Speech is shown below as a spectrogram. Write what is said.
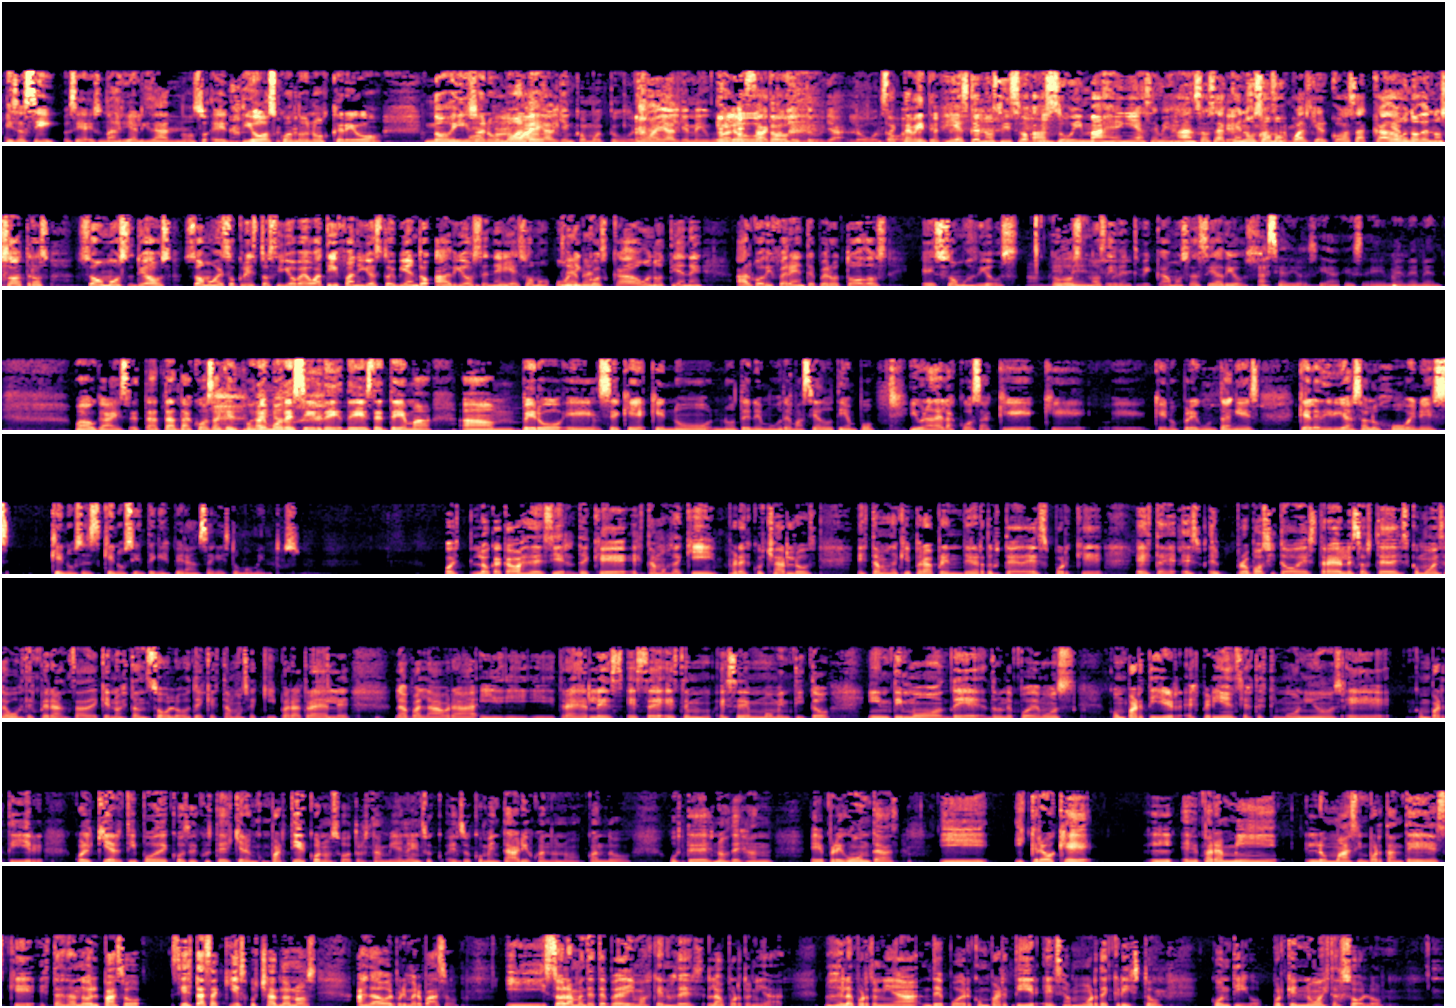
es así, o sea, es una realidad. ¿no? So- eh, Dios cuando nos creó, nos hizo en un Pero- No hay molde. alguien como tú, no hay alguien igual exacto que tú, ya, lo botó. Exactamente. Y es que Él nos hizo a su imagen y a semejanza, o sea Que no somos hermoso. cualquier cosa. Cada Yep. uno de nosotros somos Dios, somos Jesucristo. Si yo veo a Tiffany, yo estoy viendo a Dios en ella. Somos únicos. Cada uno tiene algo diferente, pero todos eh, somos Dios. Amén. Todos nos identificamos hacia Dios. Hacia Dios, ya. es- Amén, amén. Wow, guys, eh, ta- tantas cosas que podemos decir de, de este tema, um, pero eh, sé que, que no, no tenemos demasiado tiempo. Y una de las cosas que, que, eh, que nos preguntan es, ¿qué le dirías a los jóvenes que no, se, que no sienten esperanza en estos momentos? Pues lo que acabas de decir, de que estamos aquí para escucharlos, estamos aquí para aprender de ustedes, porque este es el propósito es traerles a ustedes como esa voz de esperanza, de que no están solos, de que estamos aquí para traerles la palabra y, traerles ese, ese, ese momentito íntimo de donde podemos compartir experiencias, testimonios, eh, compartir cualquier tipo de cosas que ustedes quieran compartir con nosotros también en, su- en sus comentarios cuando no cuando ustedes nos dejan eh, preguntas. Y, y creo que eh, para mí lo más importante es que estás dando el paso si estás aquí escuchándonos has dado el primer paso. Y solamente te pedimos que nos des la oportunidad nos des la oportunidad de poder compartir ese amor de Cristo contigo porque no estás solo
